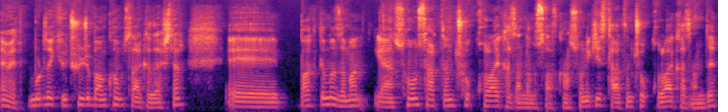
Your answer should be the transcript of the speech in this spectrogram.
Evet buradaki üçüncü bankomuz arkadaşlar. Ee, baktığımız zaman yani son startını çok kolay kazandı bu safkan. Son iki startını çok kolay kazandı.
